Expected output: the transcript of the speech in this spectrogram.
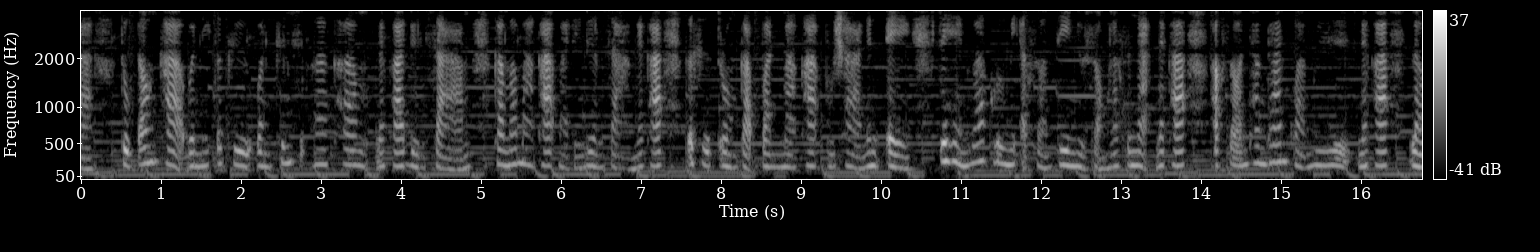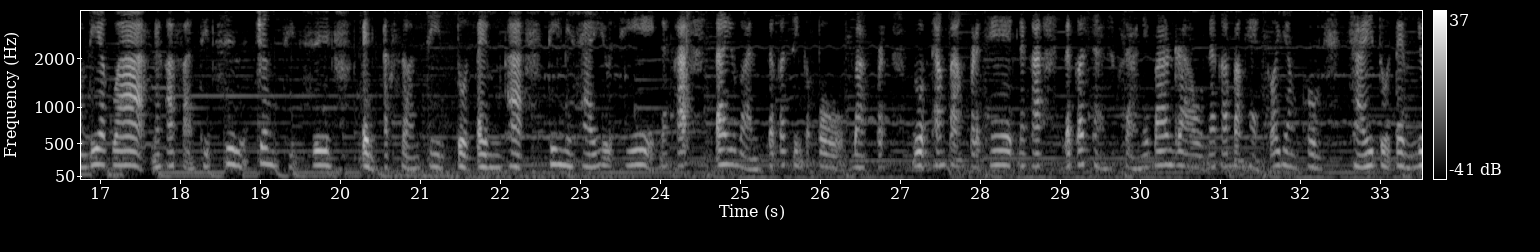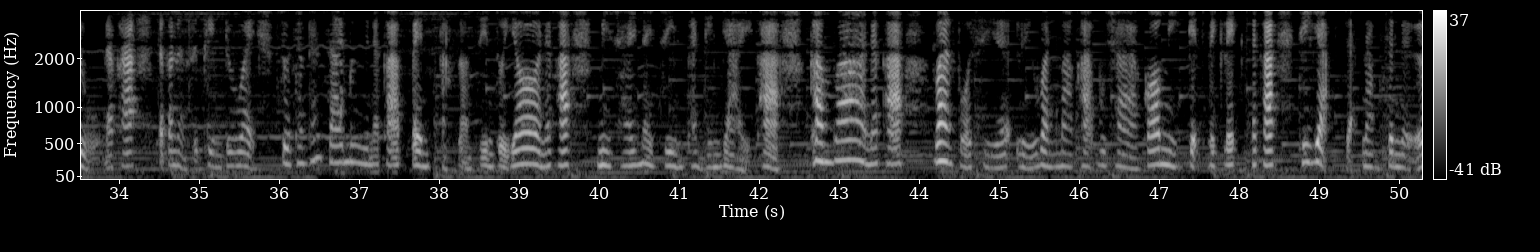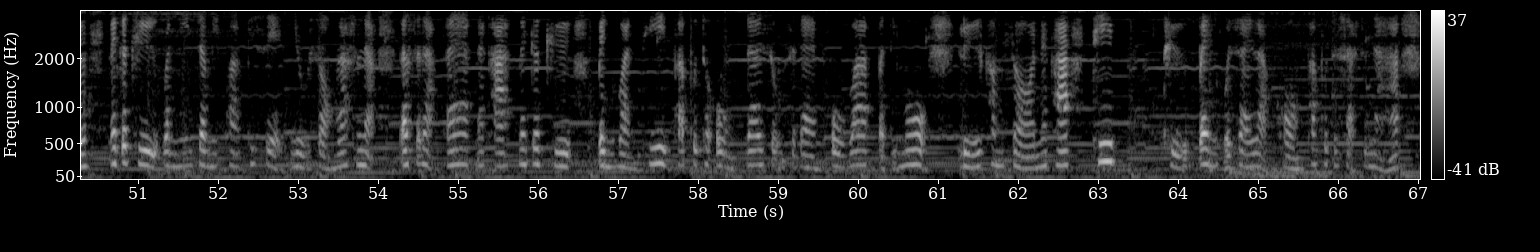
ถูกต้องค่ะ วันนี้ก็คือวันขึ้น 15ค่ำนะคะ เดือน 3คำว่ามาคาหมายถึงเดือน 3 นะคะ ก็คือตรงกับวันมาคาบูชานั่นเอง จะเห็นว่าครูมีอักษรจีนอยู่ 2 ลักษณะนะคะ อักษรทางด้านขวามือนะคะ เราเรียกว่านะคะฝันทิซื่อเจิ้งทิซื่อเป็นอักษรจีนตัวเต็มค่ะ ที่มีใช้อยู่ที่นะคะไต้หวันแล้วก็สิงคโปร์บางรวมทั้งบางประเทศนะคะและก็สถานศึกษาในบ้านเรานะคะ บางแห่งก็ยังคงใช้ตัวเต็มอยู่นะคะ แล้วก็หนังสือพิมพ์ด้วย ส่วนทางด้านซ้ายมือนะคะ เป็นอักษรจีนตัวย่อนะคะ มีใช้ในจีนแผ่นดินใหญ่ค่ะคำว่านะคะว่านโฟเสียหรือวันมาคบูชาก็มีเกตเล็กๆนะคะ ที่อยากจะนำเสนอ นั่นก็คือวันนี้จะมีความพิเศษอยู่ 2 ลักษณะ ลักษณะแรกนะคะ นั่นก็คือเป็นวันที่พระพุทธองค์ได้ทรงแสดงโอวาทปฏิโมกหรือคำสอนนะคะที่ถือเป็นหัวใจหลักของพระพุทธศาสนา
